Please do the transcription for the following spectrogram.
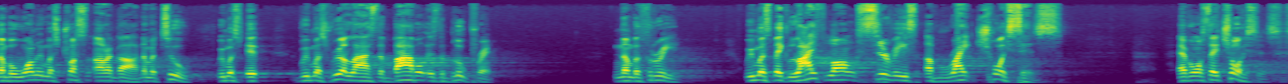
Number one, we must trust and honor God. Number two, we must, it, we must realize the Bible is the blueprint. Number three, we must make lifelong series of right choices. Everyone say choices.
